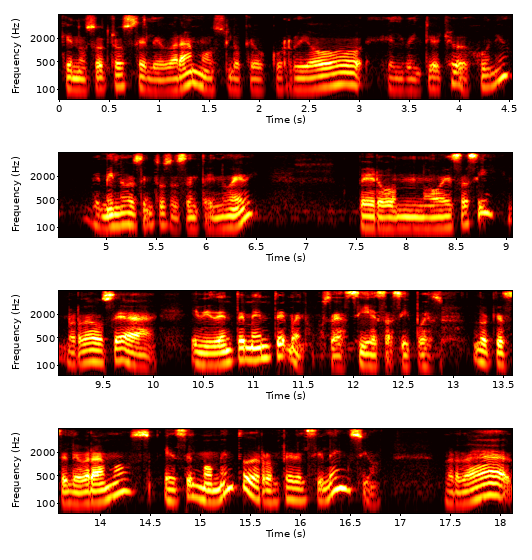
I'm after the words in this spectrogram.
que nosotros celebramos lo que ocurrió el 28 de junio de 1969 pero no es así, ¿verdad? O sea, evidentemente, bueno, o sea, sí es así, pues lo que celebramos es el momento de romper el silencio, ¿verdad?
